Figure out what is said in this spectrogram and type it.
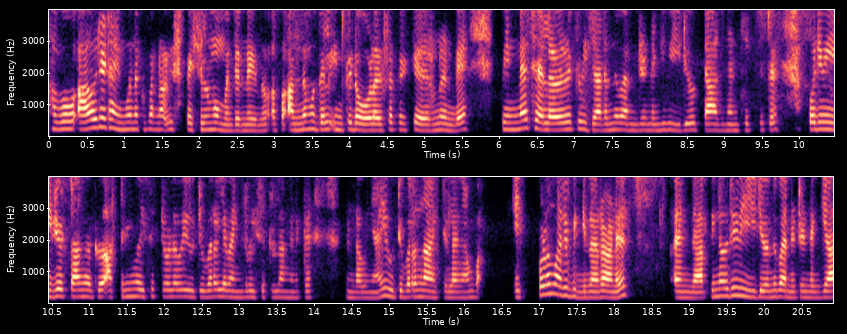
അപ്പോൾ ആ ഒരു ടൈം എന്നൊക്കെ പറഞ്ഞാൽ ഒരു സ്പെഷ്യൽ മൊമെന്റ് തന്നെയായിരുന്നു. അപ്പോൾ അന്ന് മുതൽ എനിക്ക് ഡോളേഴ്സ് ഒക്കെ കയറുന്നുണ്ട് പിന്നെ ചിലവരൊക്കെ വിചാരം എന്ന് പറഞ്ഞിട്ടുണ്ടെങ്കിൽ വീഡിയോ ഇട്ടാൽ അതിനനുസരിച്ചിട്ട് ഒരു വീഡിയോ ഇട്ടാൽ നിങ്ങൾക്ക് അത്രയും പൈസ ഇട്ടുള്ള യൂട്യൂബർ അല്ലേ? ഭയങ്കര പൈസ ഇട്ടുള്ള അങ്ങനെയൊക്കെ ഉണ്ടാവും. ഞാൻ യൂട്യൂബർ ഒന്നും ആയിട്ടില്ല. ഞാൻ ഇപ്പോഴും ഒരു ബിഗിനറാണ് എന്താ പിന്നെ ഒരു വീഡിയോ എന്ന് പറഞ്ഞിട്ടുണ്ടെങ്കിൽ ആ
